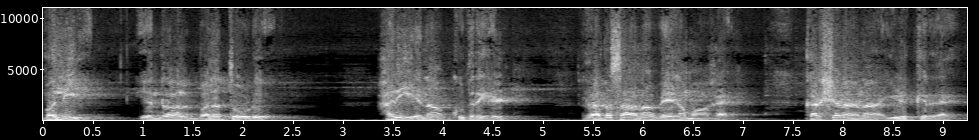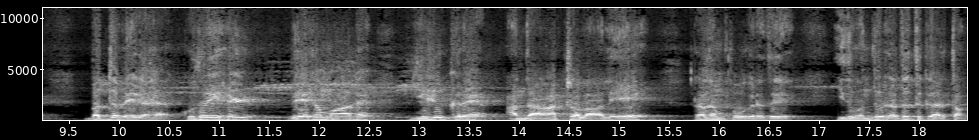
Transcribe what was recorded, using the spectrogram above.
பலி என்றால் பலத்தோடு ஹரி என குதிரைகள் ரபசானா வேகமாக கர்ஷனா இழுக்கிற பத்த வேக குதிரைகள் வேகமாக இழுக்கிற அந்த ஆற்றலாலே ரதம் போகிறது. இது வந்து ரதத்துக்கு அர்த்தம்.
